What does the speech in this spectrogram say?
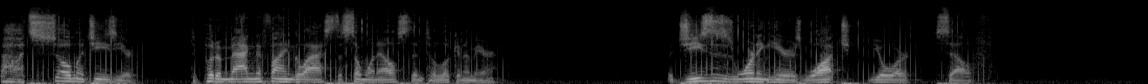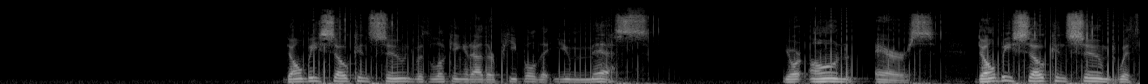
Oh, it's so much easier to put a magnifying glass to someone else than to look in a mirror. But Jesus' warning here is watch yourself. Don't be so consumed with looking at other people that you miss your own errors. Don't be so consumed with,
